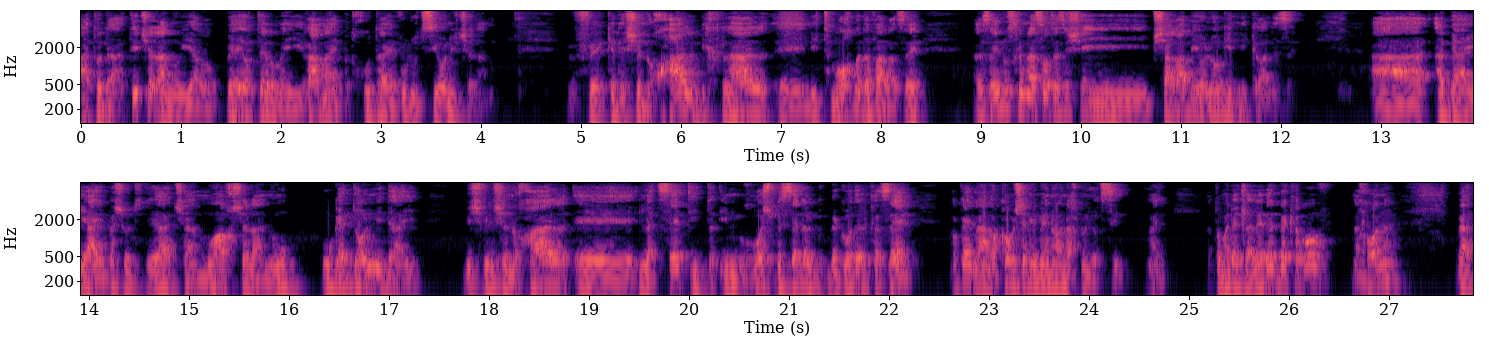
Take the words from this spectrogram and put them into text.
התודעתית שלנו היא הרבה יותר מהירה מההתפתחות האבולוציונית שלנו. וכדי שנוכל בכלל אה, לתמוך בדבר הזה, אז היינו צריכים לעשות איזושהי פשרה ביולוגית נקרא לזה. הבעיה היא פשוט, את יודעת, שהמוח שלנו הוא גדול מדי בשביל שנוכל אה, לצאת עם ראש בסדר בגודל כזה, אוקיי, מהמקום שממנו אנחנו יוצאים. את עומדת ללדת בקרוב, נכון? ואת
